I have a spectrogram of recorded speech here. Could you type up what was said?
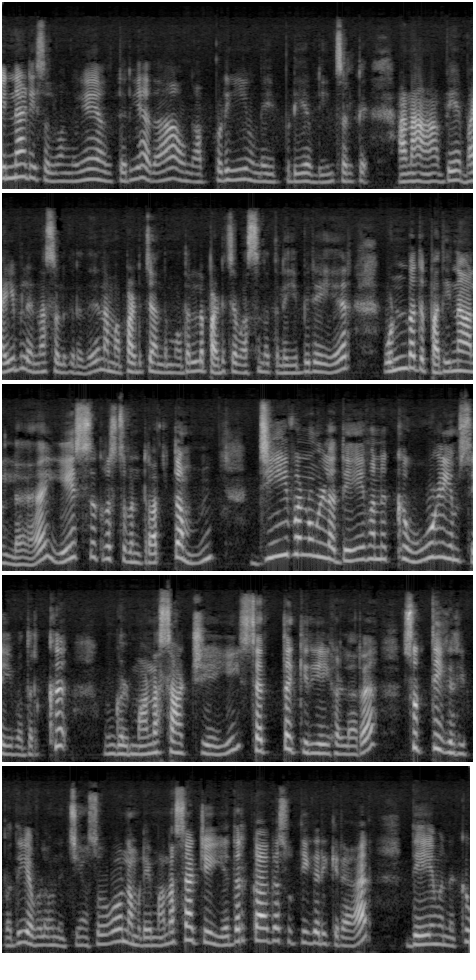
பின்னாடி சொல்லுவாங்க ஏ அது தெரியாதா? அவங்க அப்படி இவங்க இப்படி அப்படின்னு சொல்லிட்டு. ஆனால் பைபிள் என்ன சொல்கிறது? நம்ம படித்த அந்த முதல்ல படித்த வசனத்தில் எபிரேயர் ஒன்பது பதினாலில் இயேசு கிறிஸ்துவின் ரத்தம் ஜீவனுள்ள தேவனுக்கு ஊழியம் செய்வதற்கு உங்கள் மனசாட்சியை செத்த கிரியைகளற சுத்திகரிப்பது எவ்வளவு நிச்சயம்? ஸோ நம்முடைய மனசாட்சியை எதற்காக சுத்திகரிக்கிறார்? தேவனுக்கு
